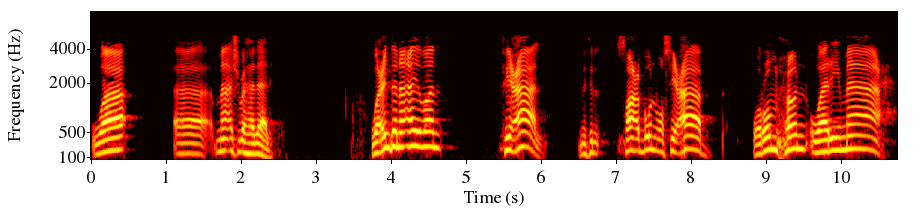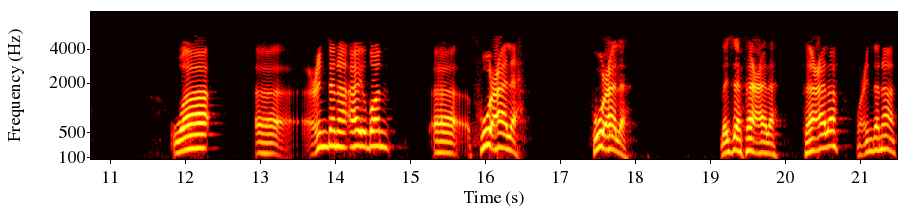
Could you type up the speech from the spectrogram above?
وما أشبه ذلك. وعندنا أيضا فعال مثل صعب وصعاب ورمح ورماح. وعندنا أيضا فعلة. فعلة ليس فعلة فعلة وعندنا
